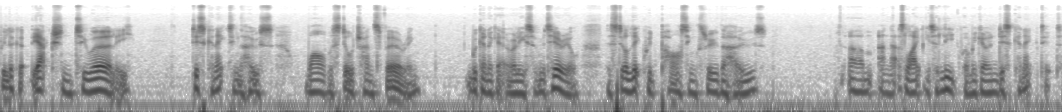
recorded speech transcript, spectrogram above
if we look at the action too early, disconnecting the hose while we're still transferring, we're going to get a release of material. There's still liquid passing through the hose, um, and that's likely to leak when we go and disconnect it.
